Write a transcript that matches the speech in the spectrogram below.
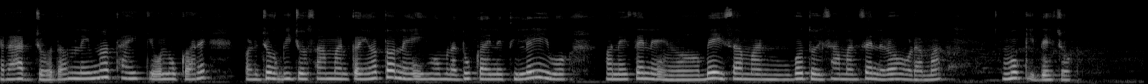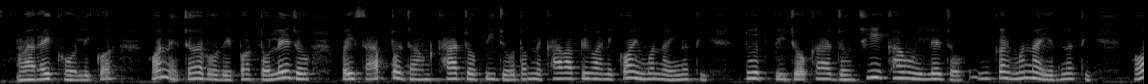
રાખજો તમને એમ ન થાય કે ઓલું કરે પણ જો બીજો સામાન કંઈ હતો ને એ હમણાં દુકાનેથી લઈ આવ્યો અને છે ને બે સામાન બધોય સામાન છે ને રહોડામાં મૂકી દેજો. હા રાખો ઓલી કોર હો ને? જરૂરી પડતો લેજો. પૈસા આપતો ને ખાજો, પીજો. તમને ખાવા પીવાની કોઈ મનાઈ નથી. દૂધ પીજો, ખાજો, જી ખાવું લેજો. એ કંઈ મનાઈ જ નથી, હો?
